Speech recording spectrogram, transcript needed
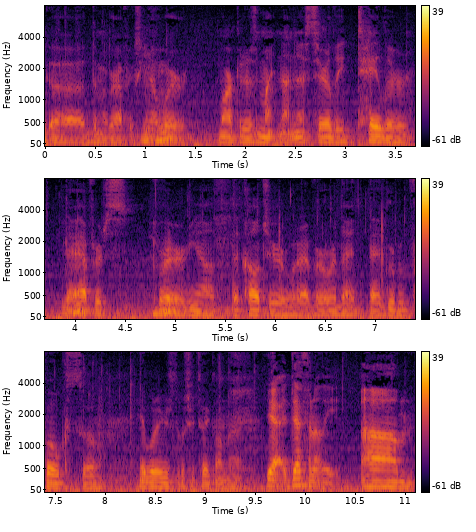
uh, demographics. You know, mm-hmm. where marketers might not necessarily tailor their mm-hmm. efforts for mm-hmm. you know the culture or whatever or that, that group of folks. So, yeah, what your, what's your take on that? Yeah, definitely. Um,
